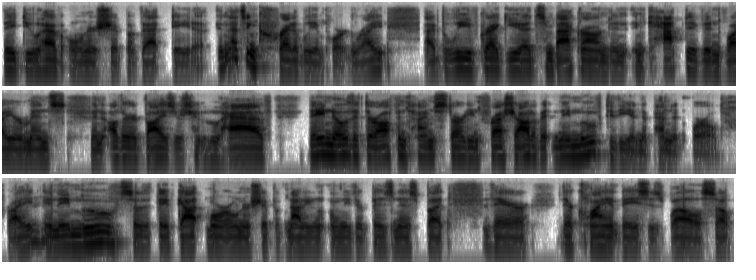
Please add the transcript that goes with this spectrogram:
they do have ownership of that data. And that's incredibly important, right? I believe, Gregg, you had some background in, in captive environments and other advisors who have they know that they're oftentimes starting fresh out of it and they move to the independent world right? Mm-hmm. and they move so that they've got more ownership of not only their business but their their client base as well. So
